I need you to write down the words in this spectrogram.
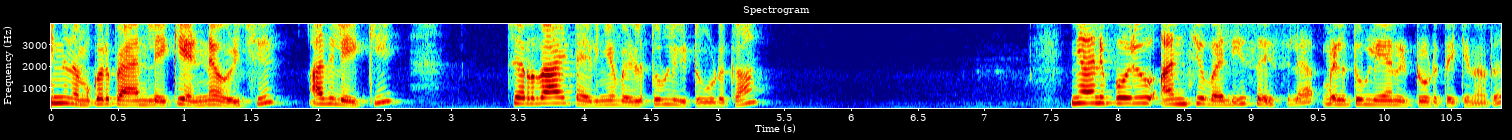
ഇനി നമുക്കൊരു പാനിലേക്ക് എണ്ണ ഒഴിച്ച് അതിലേക്ക് ചെറുതായിട്ട് അരിഞ്ഞ വെളുത്തുള്ളി ഇട്ട് കൊടുക്കാം. ഞാനിപ്പോൾ ഒരു അഞ്ച് വലിയ സൈസിലെ വെളുത്തുള്ളിയാണ് ഇട്ട് കൊടുത്തേക്കുന്നത്.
